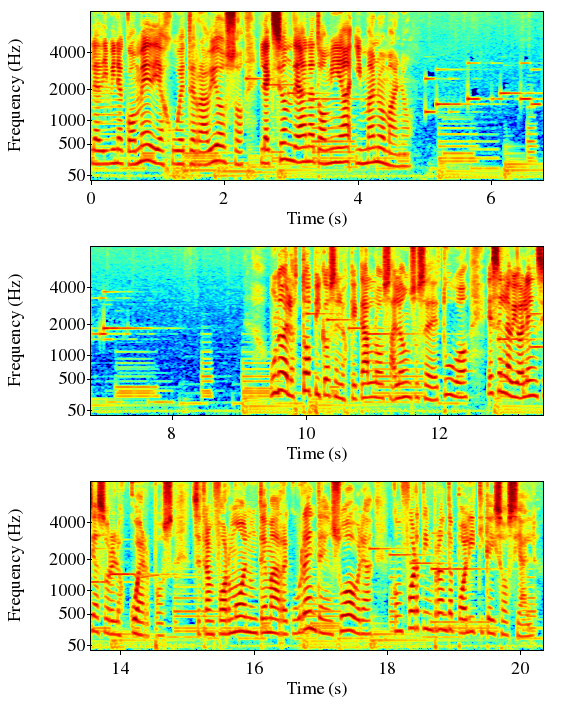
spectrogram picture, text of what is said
La Divina Comedia, Juguete Rabioso, Lección de Anatomía y Mano a Mano. Uno de los tópicos en los que Carlos Alonso se detuvo es en la violencia sobre los cuerpos. Se transformó en un tema recurrente en su obra, con fuerte impronta política y social.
